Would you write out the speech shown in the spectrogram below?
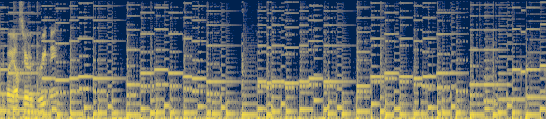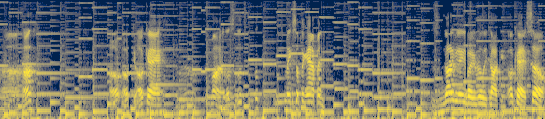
Anybody else here to greet me? Uh-huh. Oh, okay, okay. Come on, let's, let's, let's, let's make something happen. There's not even anybody really talking. Okay, so...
